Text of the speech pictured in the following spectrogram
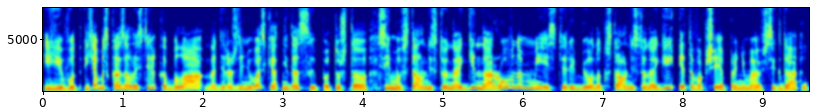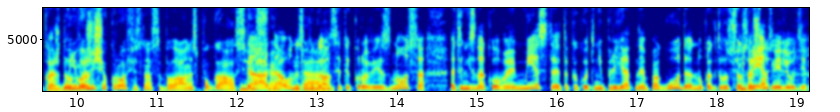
И вот я бы сказала, истерика была на день рождения у Васьки от недосыпа. То, что Тима встал не с той ноги, на ровном месте ребенок встал не с той ноги, это вообще я принимаю всегда у каждого. У него бывает. же еще кровь из носа была, он испугался. Да, ещё. да, он испугался этой крови из носа. Это незнакомое место, это какая-то неприятная погода. Ну, как-то вот все. Неприятные люди.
